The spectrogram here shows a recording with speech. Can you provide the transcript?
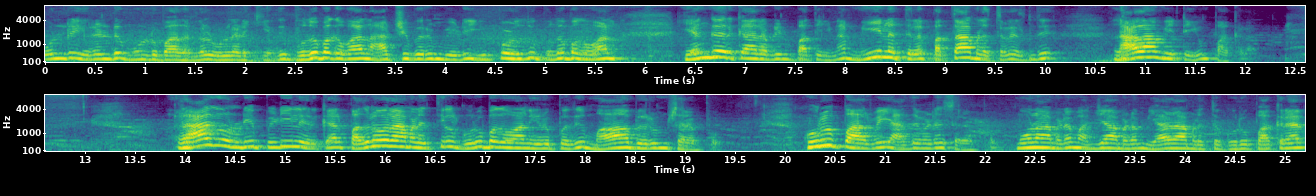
ஒன்று இரண்டு மூன்று பாதங்கள் உள்ளடக்கியது. புத பகவான் ஆட்சி பெறும் வீடு. இப்பொழுது புத பகவான் எங்கே இருக்கார் அப்படின்னு பார்த்தீங்கன்னா மீனத்தில் பத்தாம் இடத்துல இருந்து நாலாம் வீட்டையும் பார்க்குறார். ராகுவனுடைய பிடியில் இருக்கார். பதினோராம் இடத்தில் குரு பகவான் இருப்பது மாபெரும் சிறப்பு. குரு பார்வை அதை விட சிறப்பு. மூணாம் இடம் அஞ்சாம் இடம் ஏழாம் இடத்தை குரு பார்க்குறார்.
